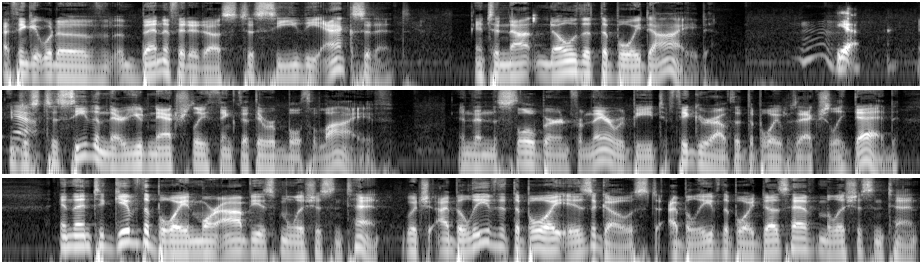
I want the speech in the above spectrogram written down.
I think it would have benefited us to see the accident and to not know that the boy died. Mm. Yeah. And Yeah. just to see them there, you'd naturally think that they were both alive. And then the slow burn from there would be to figure out that the boy was actually dead. And then to give the boy a more obvious malicious intent, which I believe that the boy is a ghost. I believe the boy does have malicious intent.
